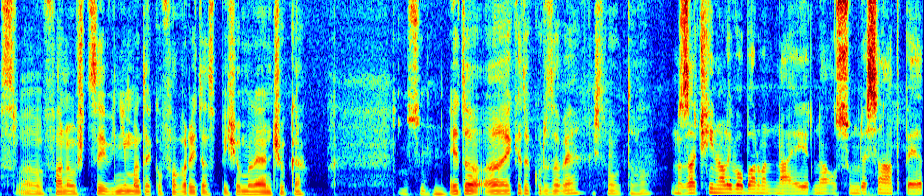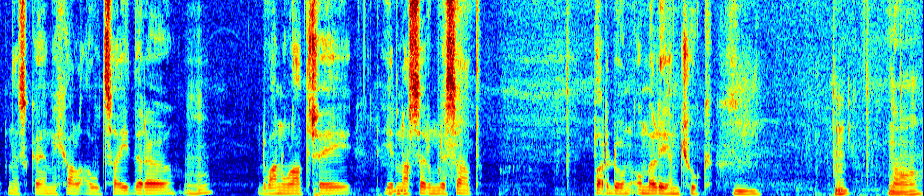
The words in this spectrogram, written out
sl- fanoušci vnímat jako favorita spíš o Miliančuka. Asi. Je to, a jak je to kurzově, když jsme u toho? No, začínali oba na 1,85, dneska je Michal Outsider Mhm. 2,03, 1,70, pardon, Omeliančuk. Hmm. No.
